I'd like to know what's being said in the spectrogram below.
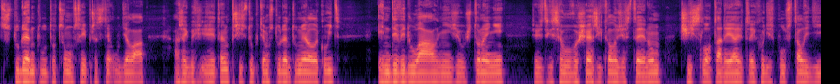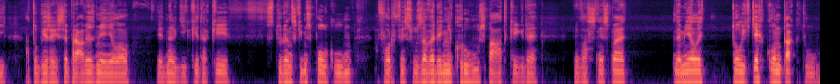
studentů, to, co musí přesně udělat. A řekl bych, že ten přístup k těm studentům je daleko víc individuální, že už to není, že vždycky se vo říkalo, že jste jenom číslo tady a že tady chodí spousta lidí a to že se právě změnilo, jednak díky taky studentským spolkům a Forfisu zavedení kruhů zpátky, kde my vlastně jsme neměli tolik těch kontaktů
